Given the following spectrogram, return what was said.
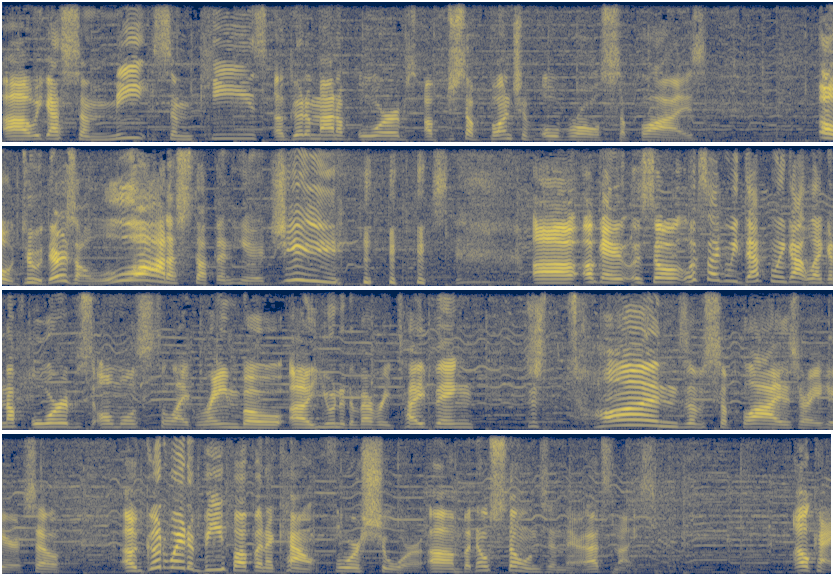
Uh, we got some meat, some keys, a good amount of orbs, uh, just a bunch of overall supplies. Oh, dude, there's a lot of stuff in here. Jeez. Uh, okay, so it looks like we definitely got like enough orbs almost to like rainbow a uh, unit of every typing. Just tons of supplies right here. So a good way to beef up an account for sure. Um, but no stones in there. That's nice. Okay.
